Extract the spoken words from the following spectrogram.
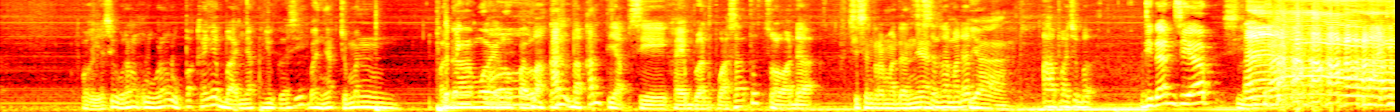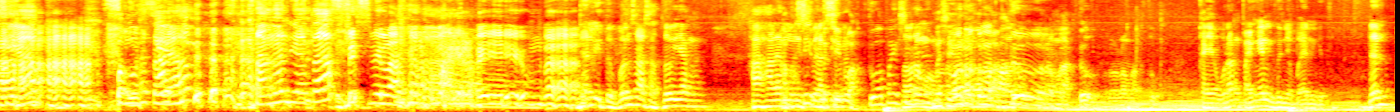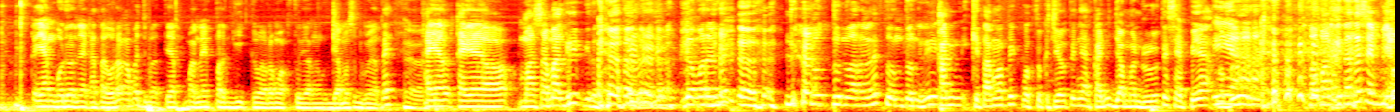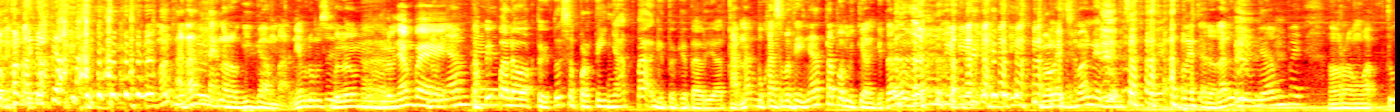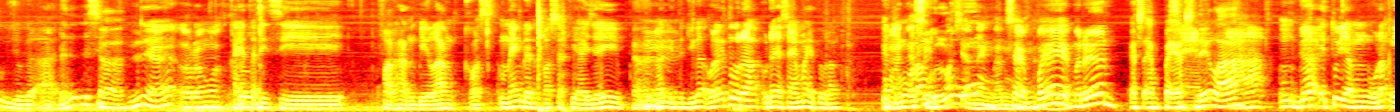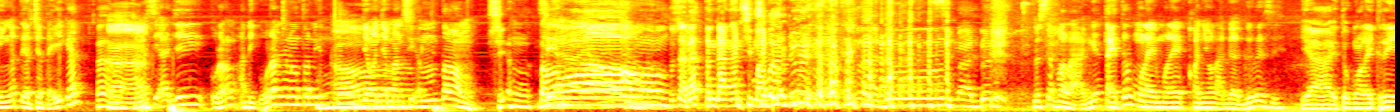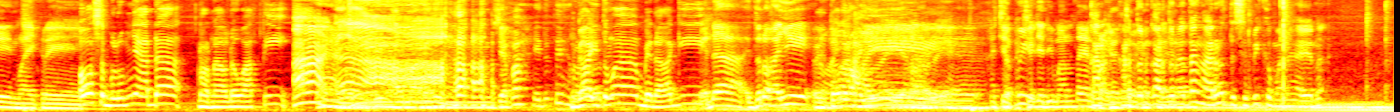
Oh iya sih orang orang lupa kayaknya banyak juga sih. banyak cuman Udah mulai Oh, lupa lupa. bahkan bahkan tiap si kayak bulan puasa tuh selalu ada season Ramadannya season Ramadan. Ya. Apa coba? Jidan siap. si Nah, Haji siap, semua siap, tangan di atas. Bismillahirrahmanirrahim. Dan itu pun salah satu yang hal-hal yang menginspirasi. Mesin waktu apa sih? Lorong waktu. lorong waktu. Lorong waktu. Lorong waktu. Kayak orang pengen gitu nyobain gitu. Dan kayak yang bodornya kata orang apa coba tiap mana pergi ke lorong waktu yang zaman sebelumnya teh kayak kayak masa maghrib gitu. Gambarnya teh tu- tun warnanya tuntun ini kan kita mah Pik, waktu kecil tuh nyangkanya zaman dulu teh sepia Iya. Bapak kita teh sepia. Memang karena teknologi gambarnya belum se- Belum belum nyampe. belum nyampe. Tapi pada waktu itu seperti nyata gitu kita lihat. karena bukan seperti nyata pemikiran kita belum nyampe. knowledge mana belum sampai Oleh ada orang belum nyampe. Orang waktu juga ada sih. Ya. Iya, orang waktu. Kayak tadi si Farhan bilang kos Neng dan Kosaki ajaib gitu kan itu juga orang itu udah udah SMA itu orang itu mah orang sih. neng dan SMP meren. SMP SD lah. ah, enggak itu yang orang ingat di RCTI kan? Karena si Ajay orang adik orang yang nonton itu. Zaman zaman si Entong. Si Entong. terus ada tendangan si Madun Aduh terus apa lagi tah itu mulai mulai konyol agak gede sih Ya itu mulai cringe. mulai keren Oh sebelumnya ada Ronaldo Wati. Ah, Hmm, siapa itu teh? Enggak itu mah beda lagi. beda itu roh hayi Itu Hayi. kecil kecil jadi manten kar- kartun-kartun itu ngaruh teu sepi ke mana ayeuna?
